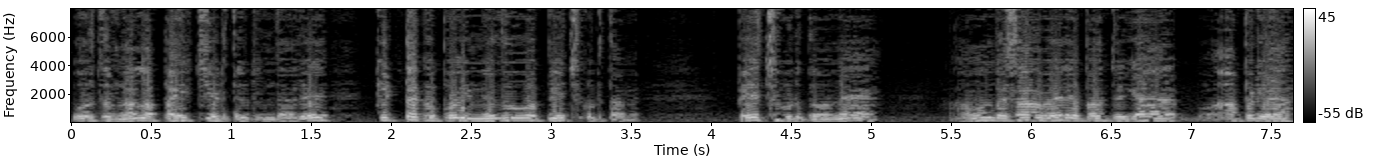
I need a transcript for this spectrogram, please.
ஒருத்தர் நல்ல பயிற்சி எடுத்துட்டு இருந்தாரு. கிட்டக்க போய் மெதுவா பேச்சு கொடுத்தாங்க. பேச்சு கொடுத்த உடனே அவன் பேசாம வேலையை பார்த்துருக்க அப்படியா?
